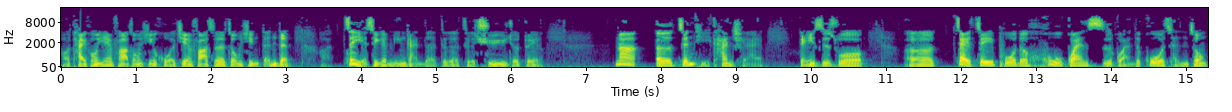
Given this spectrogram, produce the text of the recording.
哦太空研发中心、火箭发射中心等等啊，这也是一个敏感的这个这个区域就对了。那呃，整体看起来，等于是说，呃，在这一波的互关使馆的过程中，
